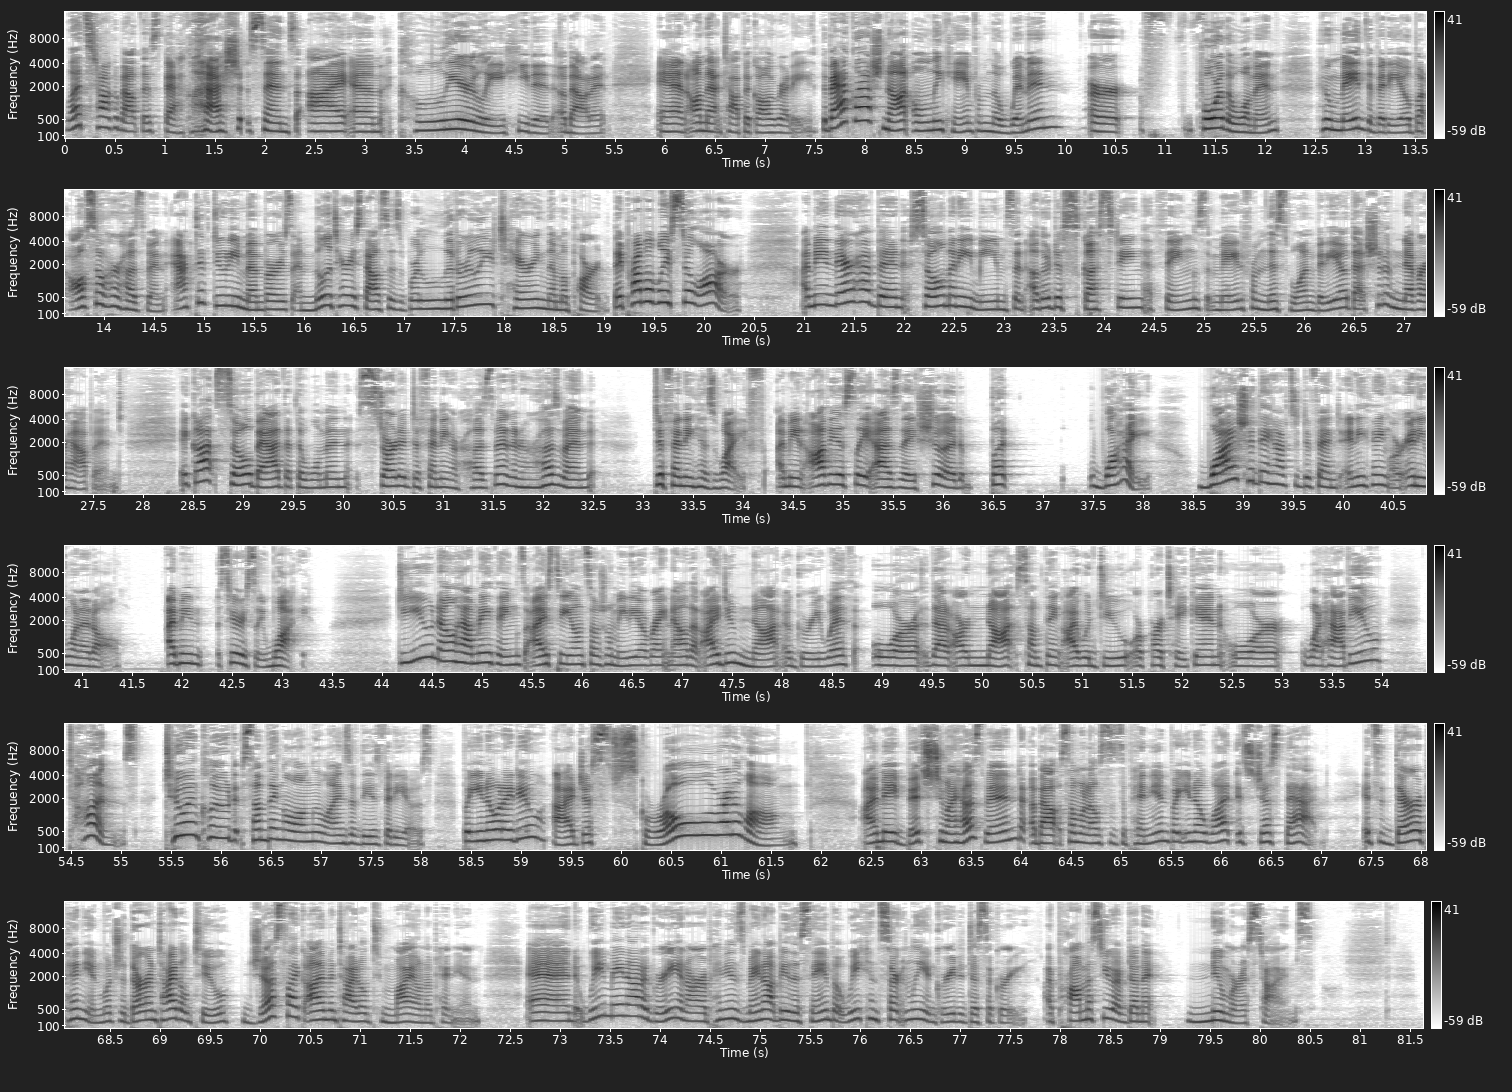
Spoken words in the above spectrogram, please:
Let's talk about this backlash since I am clearly heated about it and on that topic already. The backlash not only came from the women or for the woman who made the video, but also her husband. Active duty members and military spouses were literally tearing them apart. They probably still are. I mean, there have been so many memes and other disgusting things made from this one video that should have never happened. It got so bad that the woman started defending her husband and her husband defending his wife. I mean, obviously, as they should, but why? Why should they have to defend anything or anyone at all? I mean, seriously, why? Do you know how many things I see on social media right now that I do not agree with or that are not something I would do or partake in or what have you? Tons. To include something along the lines of these videos. But you know what I do? I just scroll right along. I may bitch to my husband about someone else's opinion, but you know what? It's just that. It's their opinion, which they're entitled to, just like I'm entitled to my own opinion. And we may not agree, and our opinions may not be the same, but we can certainly agree to disagree. I promise you, I've done it numerous times.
